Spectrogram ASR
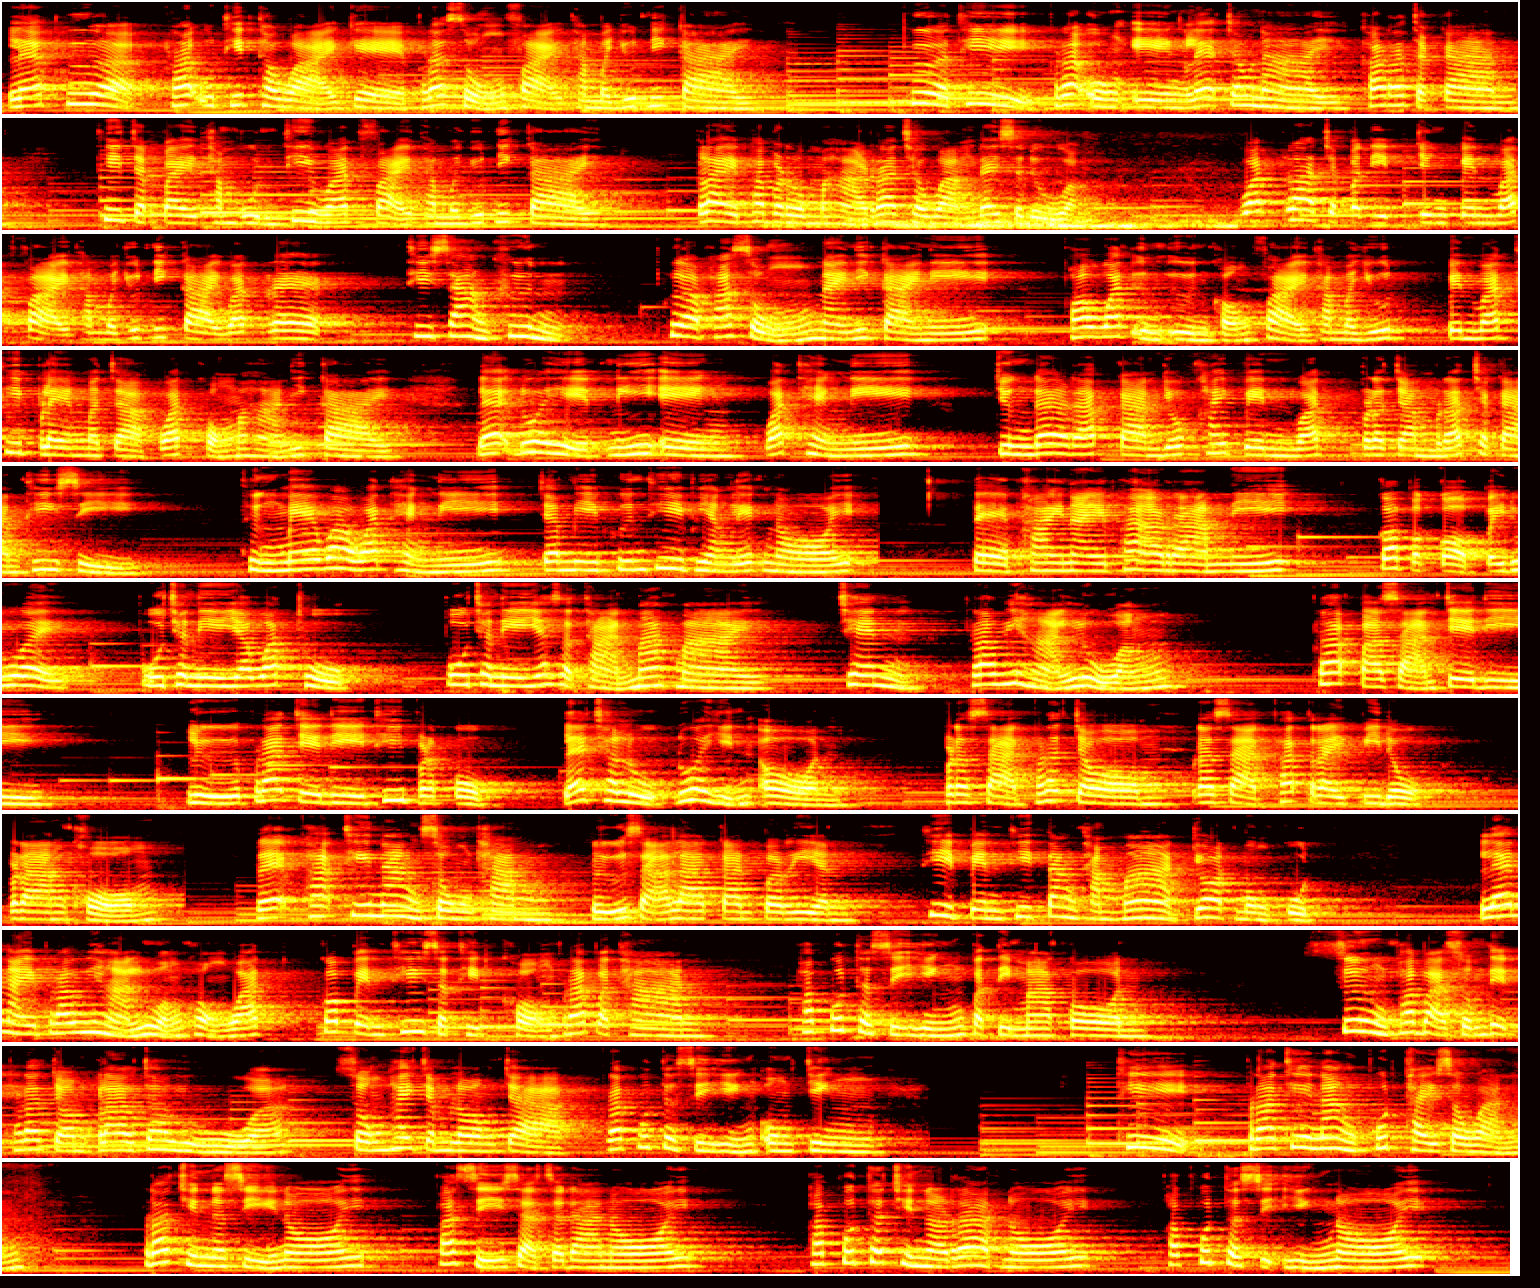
และเพื่อพระอุทิศถวายแก่พระสงฆ์ฝ่ายธรรมยุทธนิกาย เพื่อที่พระองค์เองและเจ้านายข้าราชการ ที่จะไปทำบุญที่วัดฝ่ายธรรมยุทธนิกาย ใกล้พระบรมมหาราชวังได้สะดวก วัดราชประดิษฐ์จึงเป็นวัดฝ่ายธรรมยุทธนิกายวัดแรกที่สร้างขึ้น เพื่อพระสงฆ์ในนิกายนี้ เพราะวัดอื่นๆของฝ่ายธรรมยุทธเป็นวัดที่แปลงมาจากวัดของมหานิกาย และด้วยเหตุนี้เอง วัดแห่งนี้จึงได้รับการยกให้เป็นวัดประจำรัชกาลที่สี่ ถึงแม้ว่าวัดแห่งนี้จะมีพื้นที่เพียงเล็กน้อย แต่ภายในพระอารามนี้ ก็ประกอบไปด้วย ปูชนียวัตถุ ปูชนียสถานมากมาย เช่น พระวิหารหลวง พระปราสาทเจดี หรือพระเจดีที่ประกบและฉลุด้วยหินอ่อน ปราสาทพระจอม ปราสาทพระไตรปิฎก ปรางขอม และพระที่นั่งทรงธรรม หรือศาลาการประเรียน ที่เป็นที่ตั้งธรรมาสยอดมงกุฎและในพระวิหารหลวงของวัดก็เป็นที่สถิตของพระประธาน พระพุทธสิหิงปฏิมากร ซึ่งพระบาทสมเด็จพระจอมเกล้าเจ้าอยู่หัว ทรงให้จำลองจากพระพุทธสิหิงองค์จริง ที่พระที่นั่งพุทธไทยสวรรค์ พระชินสีน้อย พระศรีสัสดาน้อย พระพุทธชินราชน้อย พระพุทธสิหิงน้อย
